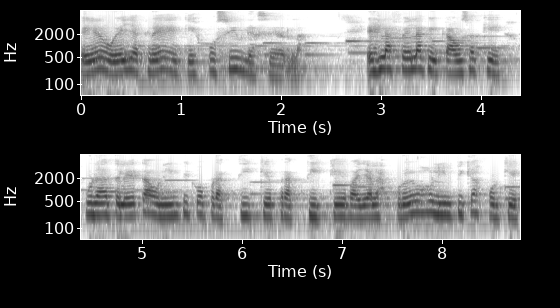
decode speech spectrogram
él o ella cree que es posible hacerla. Es la fe la que causa que un atleta olímpico practique, practique, vaya a las pruebas olímpicas porque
